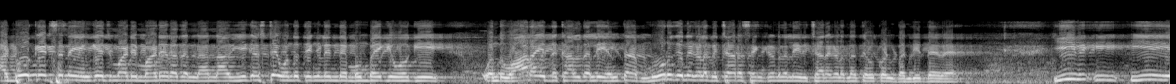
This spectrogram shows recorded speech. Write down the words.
ಅಡ್ವೊಕೇಟ್ಸ್ ಅನ್ನ ಎಂಗೇಜ್ ಮಾಡಿ ಮಾಡಿರೋದನ್ನ ನಾವು ಈಗಷ್ಟೇ ಒಂದು ತಿಂಗಳಿಂದ ಮುಂಬೈಗೆ ಹೋಗಿ ಒಂದು ವಾರ ಇದ್ದ ಕಾಲದಲ್ಲಿ ಎಂತ ಮೂರು ದಿನಗಳ ವಿಚಾರ ಸಂಕಿರಣದಲ್ಲಿ ವಿಚಾರಗಳನ್ನ ತಿಳ್ಕೊಂಡು ಬಂದಿದ್ದೇವೆ. ಈ- ಈ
